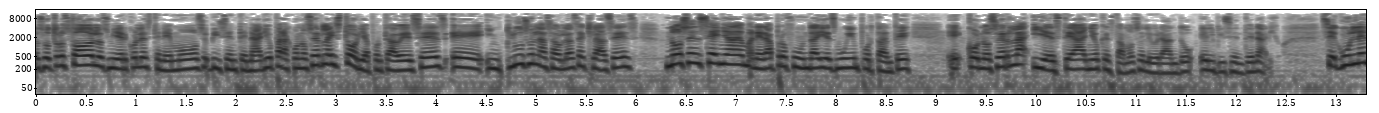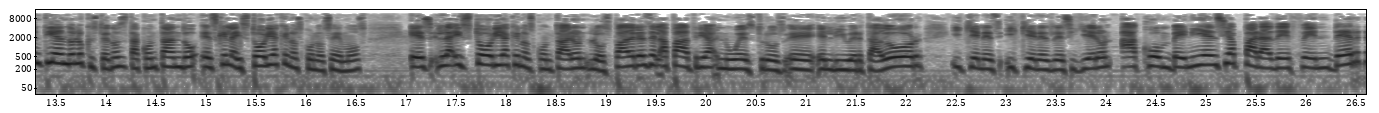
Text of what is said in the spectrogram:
Nosotros todos los miércoles tenemos Bicentenario para conocer la historia, porque a veces, eh, incluso en las aulas de clases, no se enseña de manera profunda y es muy importante eh, conocerla y este año que estamos celebrando el Bicentenario. Según le entiendo, lo que usted nos está contando es que la historia que nos conocemos es la historia que nos contaron los padres de la patria, nuestros, eh, el libertador y quienes, y quienes le siguieron a conveniencia para defender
